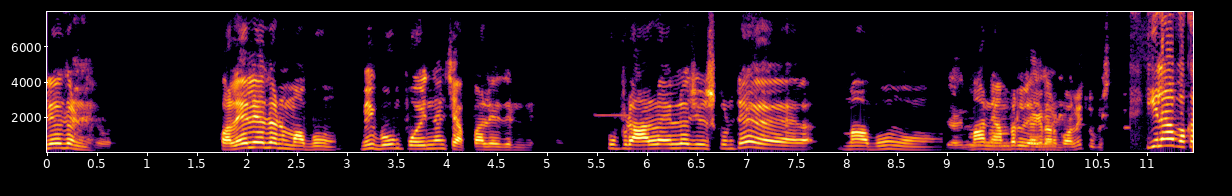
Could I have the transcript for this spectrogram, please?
లేదండి కొలే లేదండి. మా భూమి. మీ భూమి పోయిందని చెప్పలేదండి. ఇప్పుడు ఆన్లైన్లో చూసుకుంటే మా భూమి నెంబర్ ఇలా ఒక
